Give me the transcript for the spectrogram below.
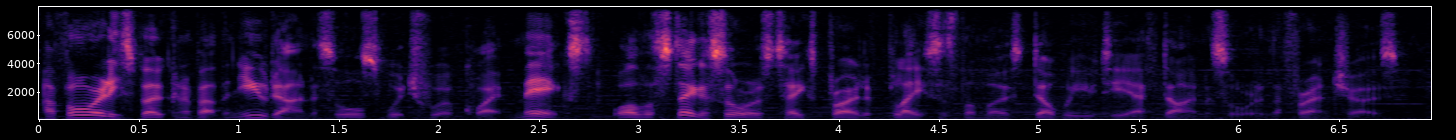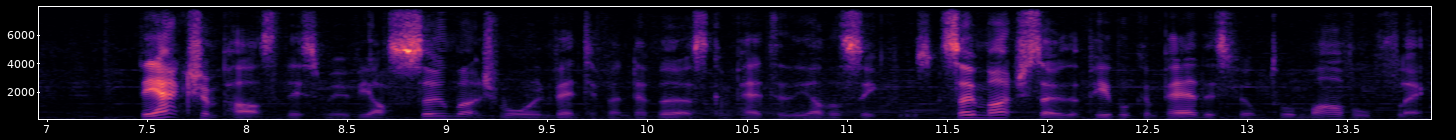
I've already spoken about the new dinosaurs, which were quite mixed, while the Stegosaurus takes pride of place as the most WTF dinosaur in the franchise. The action parts of this movie are so much more inventive and diverse compared to the other sequels, so much so that people compare this film to a Marvel flick.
